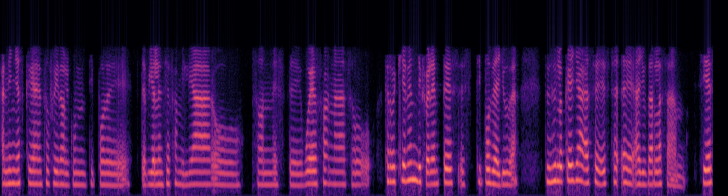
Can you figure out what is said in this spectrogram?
a niñas que han sufrido algún tipo de, de violencia familiar o son este huérfanas o que requieren diferentes tipos de ayuda. Entonces lo que ella hace es eh, ayudarlas a si es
